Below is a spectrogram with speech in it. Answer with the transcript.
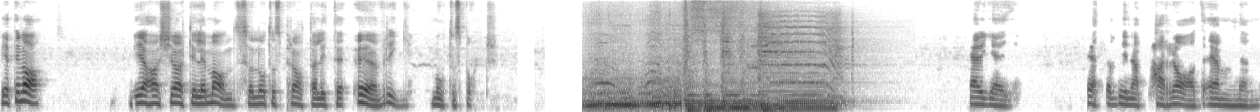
Vet ni vad? Vi har kört i Le Mans, så låt oss prata lite övrig motorsport. Sergej, ett av dina paradämnen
